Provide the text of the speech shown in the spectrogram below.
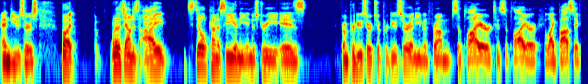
and users. But one of the challenges I still kind of see in the industry is from producer to producer and even from supplier to supplier like Bostik,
